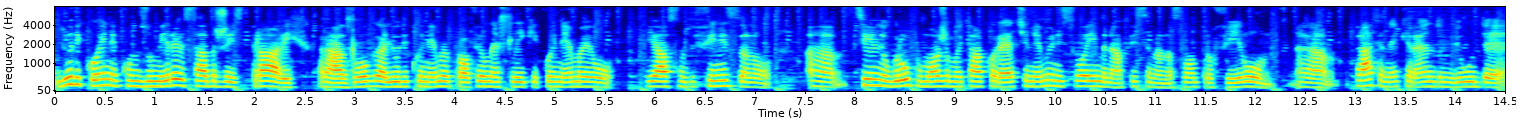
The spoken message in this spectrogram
ljudi koji ne konzumiraju sadržaj iz pravih razloga, ljudi koji nemaju profilne slike, koji nemaju jasno definisanu a, ciljnu grupu, možemo i tako reći, nemaju ni svoje ime napisano na svom profilu, a, prate neke random ljude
